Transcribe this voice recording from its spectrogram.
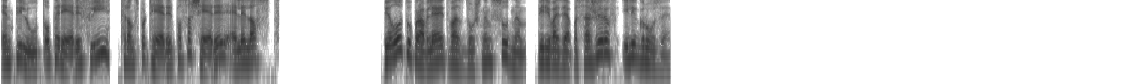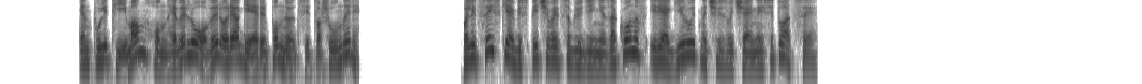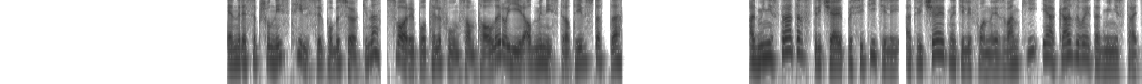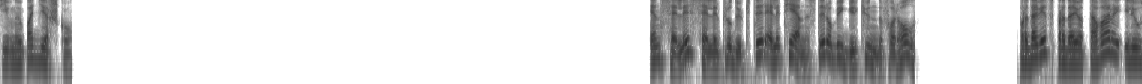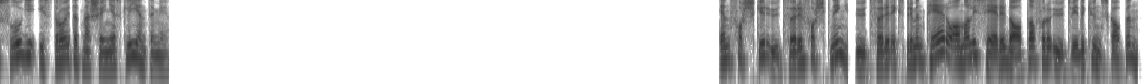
En pilot opererer fly, transporterer passasjerer eller last. Пилот управляет воздушным судном, перевозя пассажиров или грузы. En politimann håndhever lover og reagerer på nødsituasjoner. Полицейский обеспечивает соблюдение законов и реагирует на чрезвычайные ситуации. En resepsjonist hilser på besøkende, svarer på telefonsamtaler og gir administrativ støtte. Администратор встречает посетителей, отвечает на телефонные звонки и оказывает административную поддержку. En selger selger produkter eller tjenester og bygger kundeforhold. Продавец продает товары или услуги и строит отношения с клиентами. En forsker utfører forskning, utfører eksperimenter og analyserer data for å utvide kunnskapen.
